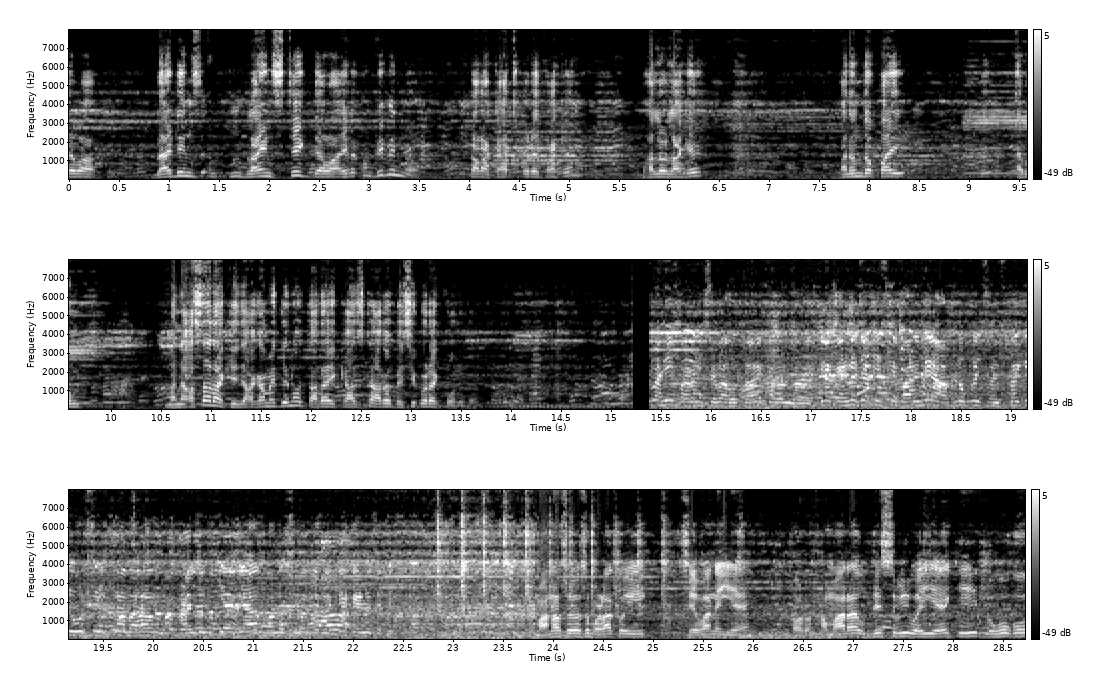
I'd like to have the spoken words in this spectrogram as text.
দেওয়া ব্লাইডিং ব্লাইন্ড স্টিক দেওয়া, এরকম বিভিন্ন তারা কাজ করে থাকেন। ভালো লাগে, আনন্দ পাই এবং মানে আশা রাখি যে আগামী দিনেও তারা এই কাজটা আরও বেশি করে করবে। सेवा ही परम सेवा होता है करण धर्म क्या कहना चाहते हैं इसके बारे में? आप लोग की संस्था की ओर से इतना बड़ा आयोजन किया गया मानव सेवा करना क्या कहना चाहते हैं? मानव सेवा से बड़ा कोई सेवा नहीं है और हमारा उद्देश्य भी वही है कि लोगों को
